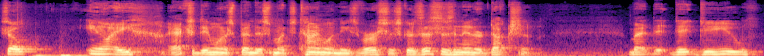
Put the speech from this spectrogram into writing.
So, you know, I, I actually didn't want to spend this much time on these verses because this is an introduction. But do, do you,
